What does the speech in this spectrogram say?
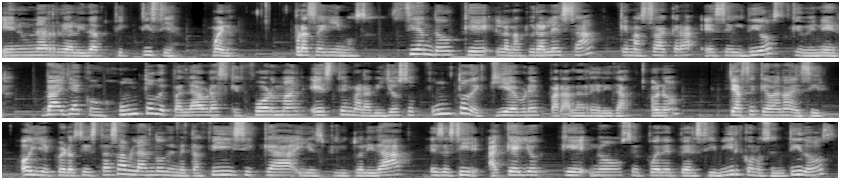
en una realidad ficticia. Bueno, proseguimos, siendo que la naturaleza que masacra es el Dios que venera. Vaya conjunto de palabras que forman este maravilloso punto de quiebre para la realidad, ¿o no? Ya sé qué van a decir. Oye, pero si estás hablando de metafísica y espiritualidad, es decir, aquello que no se puede percibir con los sentidos,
